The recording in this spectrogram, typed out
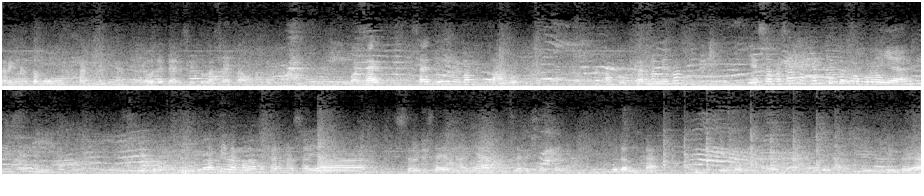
sering ketemu kan melihat. Ya udah dari situlah saya tahu. Wah, saya saya dulu memang takut. Takut karena memang ya sama-sama kan kita ngobrol. Iya. gitu. Tapi lama-lama karena saya sering saya nanya sering saya tanya udah enggak gitu udah gitu ya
